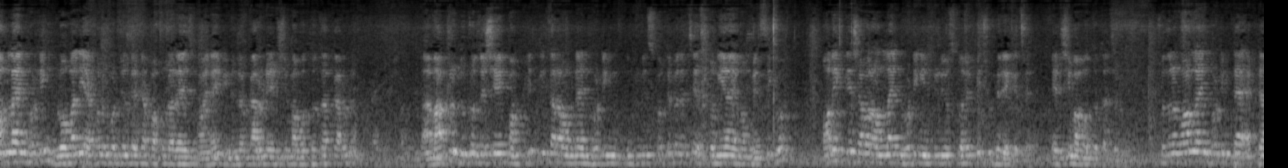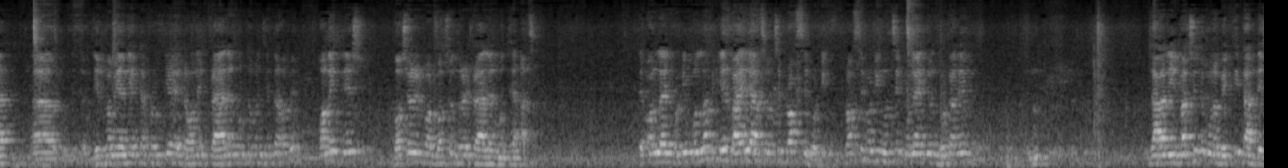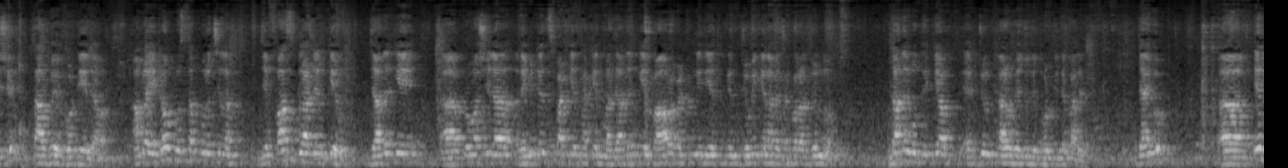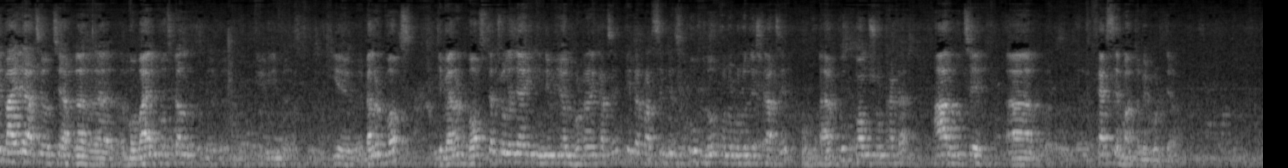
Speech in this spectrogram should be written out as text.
অনলাইন ভোটিং গ্লোবালি এখনও পর্যন্ত এটা পপুলারাইজ হয় নাই, বিভিন্ন কারণে এর সীমাবদ্ধতার কারণে। মাত্র দুটো দেশে কমপ্লিটলি তারা অনলাইন ভোটিং ইন্ট্রোডিউস করতে পেরেছে এস্তোনিয়া এবং মেক্সিকো অনেক দেশ আবার অনলাইন ভোটিং ইন্ট্রোডিউস করে পিছু ফিরে গেছে এর সীমাবদ্ধতার জন্য। সুতরাং অনলাইন ভোটিংটা একটা দীর্ঘমেয়াদী একটা প্রক্রিয়া, এটা অনেক ট্রায়ালের মাধ্যমে যেতে হবে। অনেক দেশ বছরের পর বছর ধরে ট্রায়ালের মধ্যে আছে। অনলাইন ভোটিং বললাম, এর বাইরে আছে হচ্ছে প্রক্সি ভোটিং প্রক্সি ভোটিং হচ্ছে কোনো একজন ভোটারের যারা নির্বাচিত কোনো ব্যক্তি তার দেশে তার হয়ে ভোট দিয়ে যাওয়া। আমরা এটাও প্রস্তাব করেছিলাম যে ফার্স্ট ব্লাডের কেউ, যাদেরকে প্রবাসীরা রেমিটেন্স পাঠিয়ে থাকেন বা যাদেরকে পাওয়ার অফ অ্যাটর্নি দিয়ে থাকেন, জমি কেনা বেচা করার জন্য, তাদের মধ্যে কেউ একজন কারও হয়ে যদি ভোট দিতে পারেন যাই হোক এর বাইরে আছে হচ্ছে আপনার মোবাইল পোস্টাল ব্যালট বক্স যে ব্যালট বক্সটা চলে যায় ইন্ডিভিজুয়াল ভোটারের কাছে, এটা পার্সেন্টেজ খুব লো কোনো কোনো দেশে আছে খুব কম সংখ্যাটা, আর হচ্ছে ফ্যাক্সের মাধ্যমে ভোট দেওয়া।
